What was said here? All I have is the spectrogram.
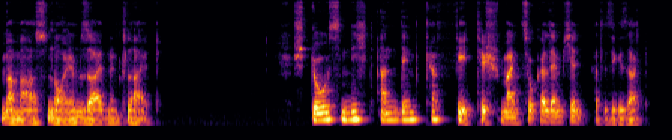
Mamas neuem seidenen Kleid. Stoß nicht an den Kaffeetisch, mein Zuckerlämmchen, hatte sie gesagt.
